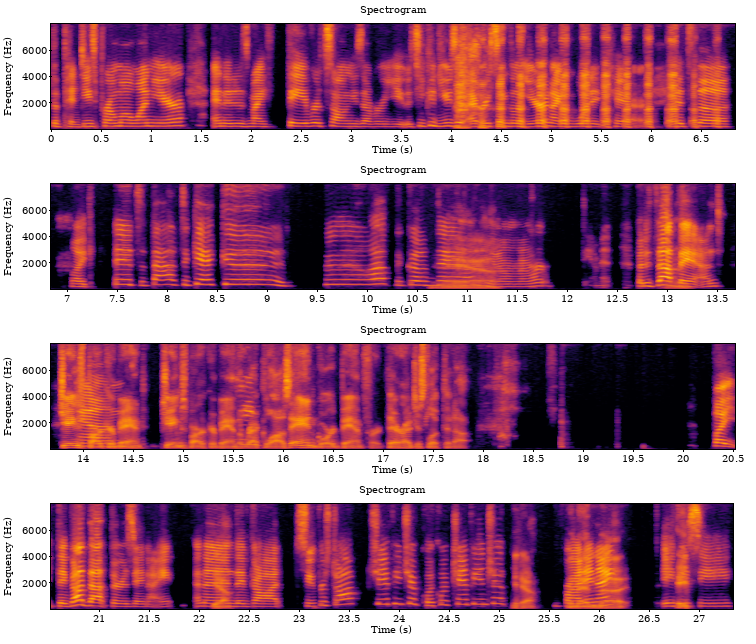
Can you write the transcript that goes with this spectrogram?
the Pinty's promo one year and it is my favorite song he's ever used. He could use it every single year and I wouldn't care. It's the like it's about to get good. We'll have to go down. Yeah. You don't remember? But it's that Yeah. band. James Barker Band, James Barker Band, the Reklaws, and Gord Bamford. There, I just looked it up. But they've got that Thursday night. And then Yeah. they've got Superstock Championship, Quick Look Championship. Yeah. Friday then, night. uh, APC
